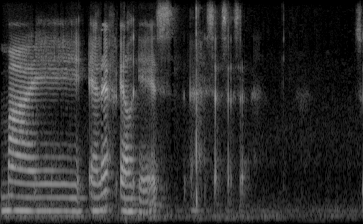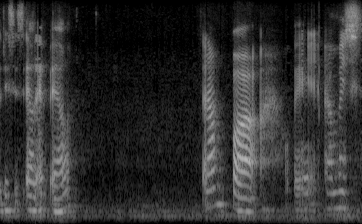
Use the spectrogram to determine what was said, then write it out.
my LFL is. Set, set, set. So this is LFL. Tak nampak. Wait, I must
